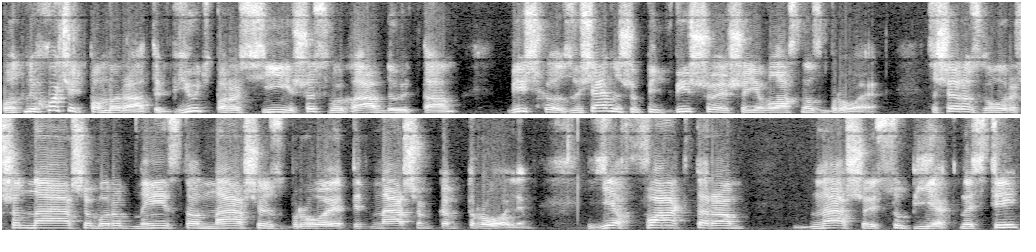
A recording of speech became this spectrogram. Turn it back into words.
От не хочуть помирати, б'ють по Росії, щось вигадують там. Більш звичайно, що підбільшує, що є власна зброя. Це ще раз говорю, що наше виробництво нашої зброї під нашим контролем є фактором нашої суб'єктності,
